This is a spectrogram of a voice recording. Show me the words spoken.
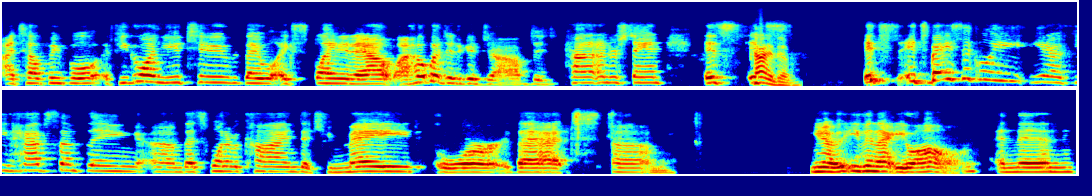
I tell people if you go on YouTube, they will explain it out. I hope I did a good job. Did you kind of understand? It's, it's Kind of. It's it's basically you know if you have something um, that's one of a kind that you made or that um, you know even that you own and then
